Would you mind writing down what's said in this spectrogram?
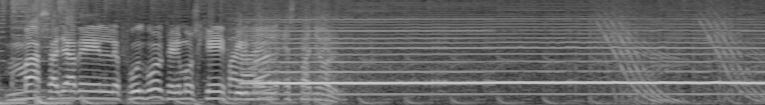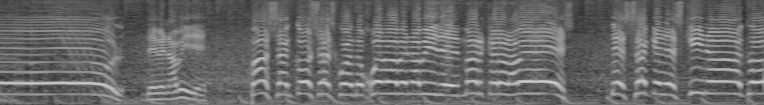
Más allá del fútbol, tenemos que firmar. El español. de Benavides. Pasan cosas cuando juega Benavides. Marcan a la vez. De saque de esquina. Gol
